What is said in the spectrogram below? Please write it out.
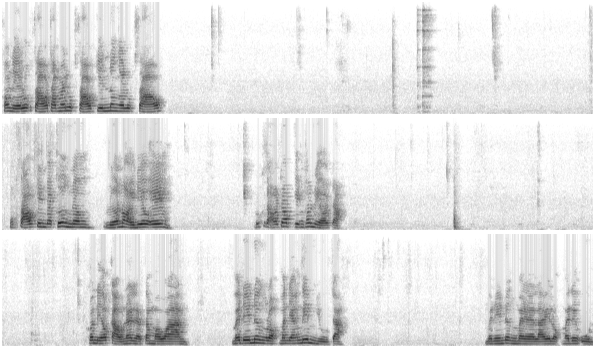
ข้าวเหนียวลูกสาวทำให้ลูกสาวกินนึ่งให้ลูกสาวลูกสาวกินไปครึ่งหนึ่งเหลือหน่อยเดียวเอง ลูกสาวชอบกินข้าวเหนียวจ้ะข้าวเหนียวเก่านั่นแหละตั้งมาวาน ไม่ได้นึ่งหรอกมันยังนิ่มอยู่จ้ะ ไม่ได้นึ่งไม่ได้อะไรหรอกไม่ได้อุ่น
